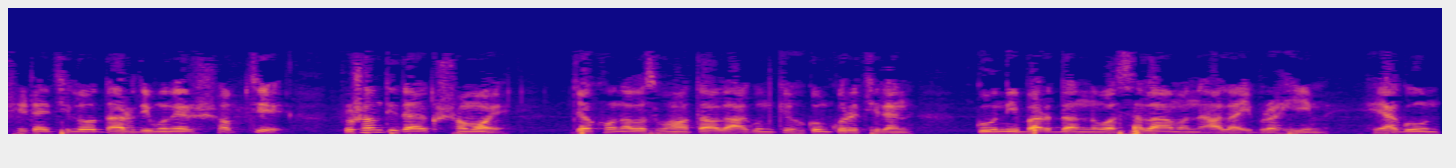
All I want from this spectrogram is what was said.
সেটাই ছিল তার জীবনের সবচেয়ে প্রশান্তিদায়ক সময় যখন আল্লাহ সুহামতাল্লাহ আগুনকে হুকুম করেছিলেন কুন ইবারদান ওয়া সালামান আলা ইব্রাহিম হে আগুন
